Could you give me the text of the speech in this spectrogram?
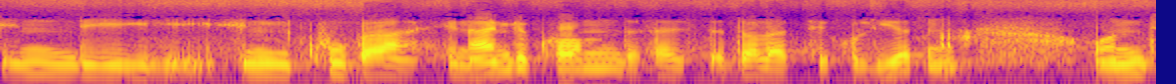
in, die, in Kuba hineingekommen, das heißt Dollar zirkulierten. Und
